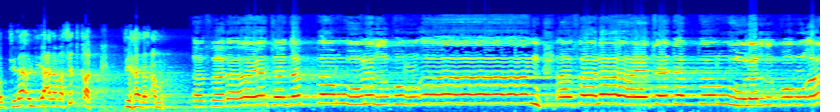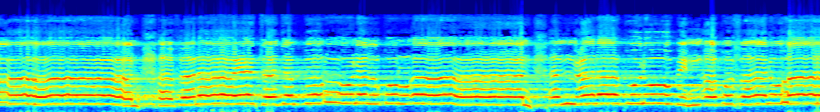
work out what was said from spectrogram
وابتلاء ليعلم صدقك في هذا الأمر. أفلا يتدبرون القرآن؟ أفلا يتدبرون القرآن؟ أفلا يتدبرون القرآن؟ أم على قلوب أقفالها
